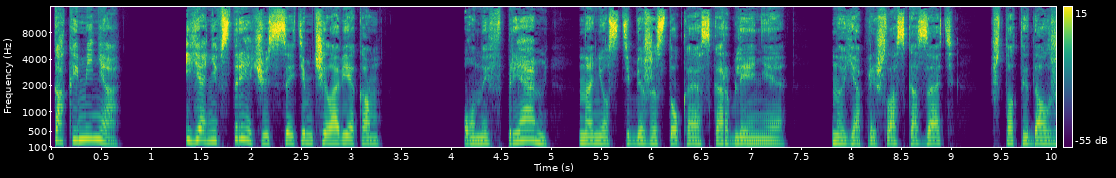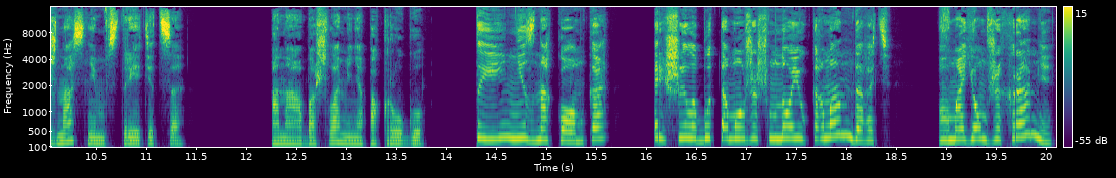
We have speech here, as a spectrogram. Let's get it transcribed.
как и меня. Я не встречусь с этим человеком. Он и впрямь нанес тебе жестокое оскорбление, но я пришла сказать, что ты должна с ним встретиться». Она обошла меня по кругу. «Ты, незнакомка, решила, будто можешь мною командовать? В моем же храме?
